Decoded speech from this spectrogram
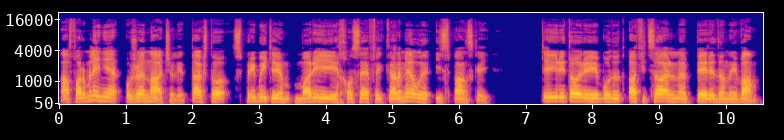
Оформление уже начали, так что с прибытием Марии Хосефы Кармелы Испанской территории будут официально переданы вам. —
